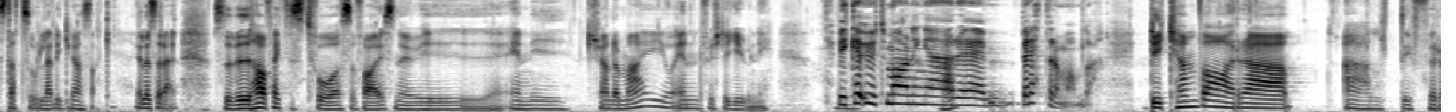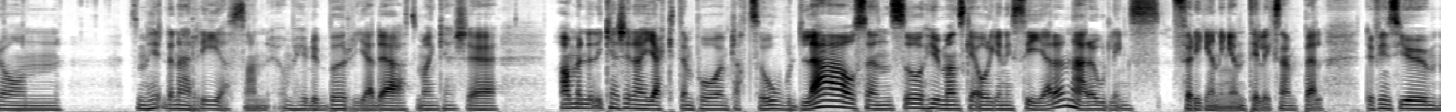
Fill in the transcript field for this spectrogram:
stadsodlade grönsaker eller sådär. Så vi har faktiskt två safaris nu, i, en i 22 maj och en 1 juni. Vilka utmaningar ja. Eh, berättar de om då? Det kan vara allt ifrån som den här resan om hur det började, att man kanske Ja men kanske den här jakten på en plats att odla och sen så hur man ska organisera den här odlingsföreningen till exempel. Det finns ju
